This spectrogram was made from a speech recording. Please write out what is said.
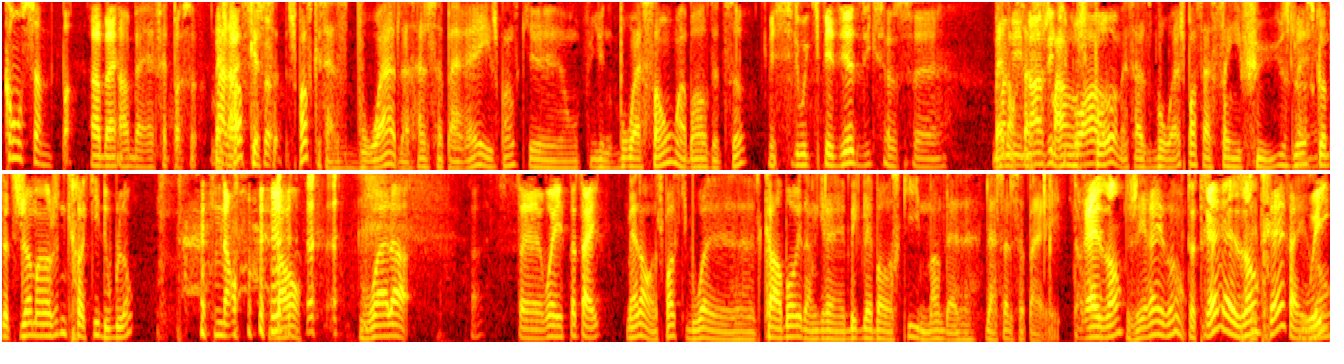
consomme pas. Ah ben, Ah ben, faites pas ça. Ben, Voilà, je, pense que ça. ça, je pense que ça se boit de la salsa pareil. Je pense qu'il y a une boisson à base de ça. mais si Wikipédia dit que ça se... Ben Ouais, non, ça se mange pas, mais ça se boit. Je pense que ça s'infuse. là. Ben C'est comme, t'as-tu déjà mangé une croquée doublon? non. Non. voilà. Euh, oui, peut-être. Mais non, je pense qu'il boit euh, le cowboy dans le grand Big Lebowski, il demande de la, de la salsa pareille. T'as raison. J'ai raison. T'as très raison. J'ai très raison. Oui.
